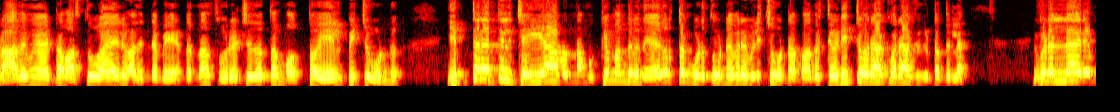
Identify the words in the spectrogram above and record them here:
പ്രാഥമികമായിട്ട് വസ്തുവായാലും അതിന്റെ വേണ്ടുന്ന സുരക്ഷിതത്വം മൊത്തം ഏൽപ്പിച്ചുകൊണ്ട് ഇത്തരത്തിൽ ചെയ്യാവുന്ന മുഖ്യമന്ത്രി നേതൃത്വം കൊടുത്തുകൊണ്ട് അവരെ വിളിച്ചു കൂട്ടാം. അപ്പൊ അത് ക്രെഡിറ്റ് ഒരാൾക്ക് ഒരാൾക്ക് കിട്ടത്തില്ല. ഇവിടെ എല്ലാവരും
